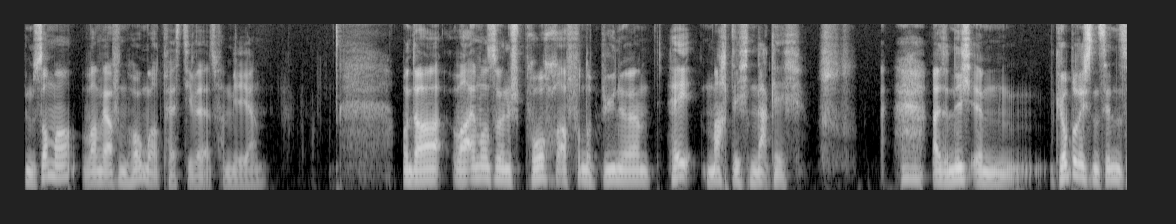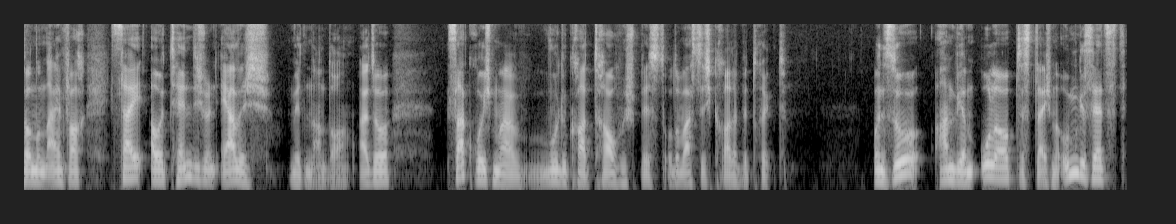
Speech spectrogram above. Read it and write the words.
Im Sommer waren wir auf dem Homeward Festival als Familie. Und da war immer so ein Spruch auf von der Bühne, hey, mach dich nackig. Also nicht im körperlichen Sinn, sondern einfach sei authentisch und ehrlich miteinander. Also sag ruhig mal, wo du gerade traurig bist oder was dich gerade bedrückt. Und so haben wir im Urlaub das gleich mal umgesetzt.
